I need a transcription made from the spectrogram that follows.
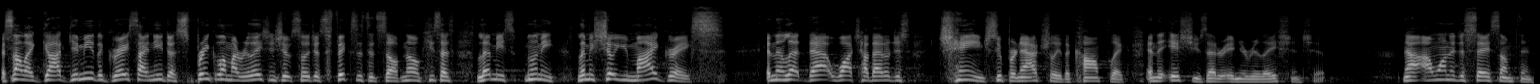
It's not like, God, give me the grace I need to sprinkle on my relationship so it just fixes itself. No, He says, let me, let me, let me show you my grace. And then let that watch how that'll just change supernaturally the conflict and the issues that are in your relationship. Now, I wanted to say something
